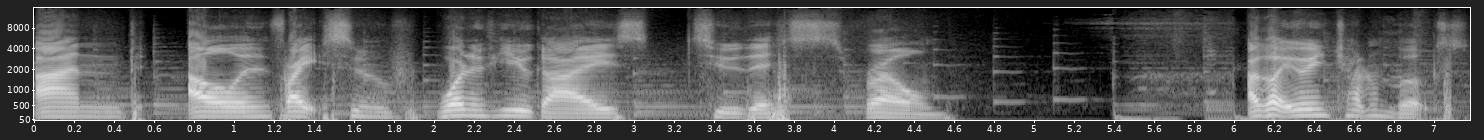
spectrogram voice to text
and I'll invite some one of you guys to this realm. I got you enchantment books.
